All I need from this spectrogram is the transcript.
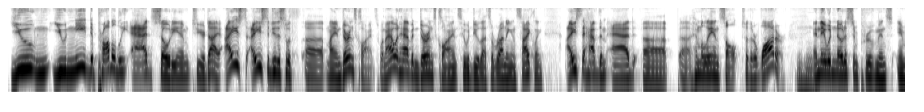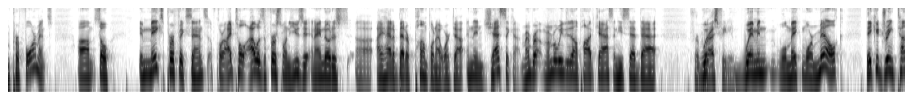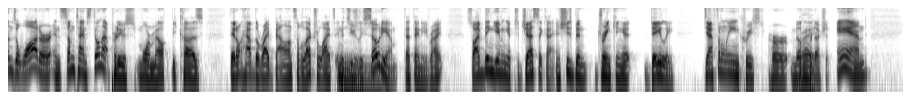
you you need to probably add sodium to your diet. I used to, I used to do this with uh, my endurance clients. When I would have endurance clients who would do lots of running and cycling, I used to have them add uh, uh, Himalayan salt to their water, and they would notice improvements in performance. Um, so it makes perfect sense. Of course, I told I was the first one to use it, and I noticed uh, I had a better pump when I worked out. And then Jessica, remember remember we did on a podcast, and he said that For wo- breastfeeding. women will make more milk. They could drink tons of water and sometimes still not produce more milk because they don't have the right balance of electrolytes, and it's usually sodium that they need, right? So I've been giving it to Jessica, and she's been drinking it daily. Definitely increased her milk Right. production, and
